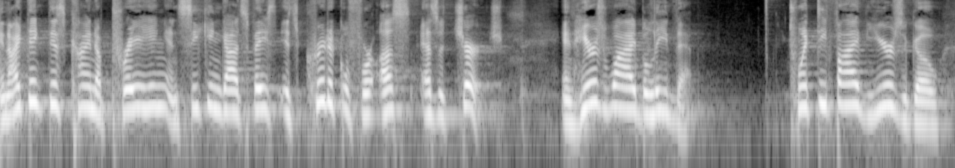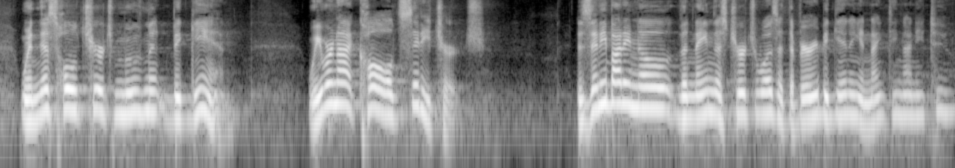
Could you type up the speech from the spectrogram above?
And I think this kind of praying and seeking God's face is critical for us as a church. And here's why I believe that. 25 years ago, when this whole church movement began, we were not called City Church. Does anybody know the name this church was at the very beginning in 1992?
